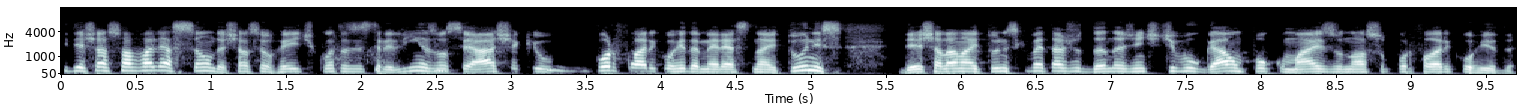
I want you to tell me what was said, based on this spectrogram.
e deixar sua avaliação, deixar seu rate, quantas estrelinhas você acha que o Por Falar em Corrida merece na iTunes, deixa lá na iTunes que vai estar ajudando a gente a divulgar um pouco mais o nosso Por Falar em Corrida.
